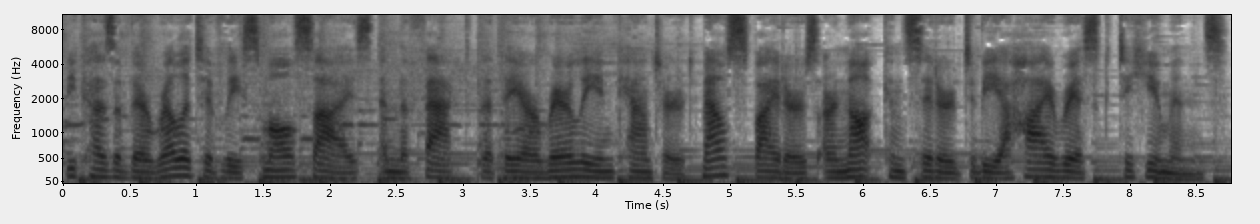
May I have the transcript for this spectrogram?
because of their relatively small size and the fact that they are rarely encountered, mouse spiders are not considered to be a high risk to humans.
